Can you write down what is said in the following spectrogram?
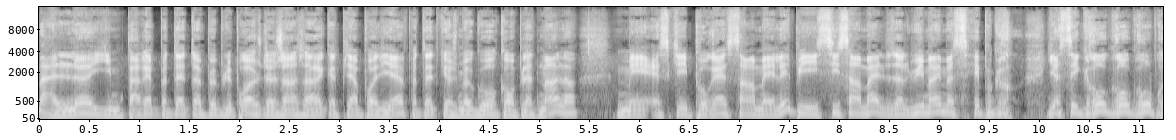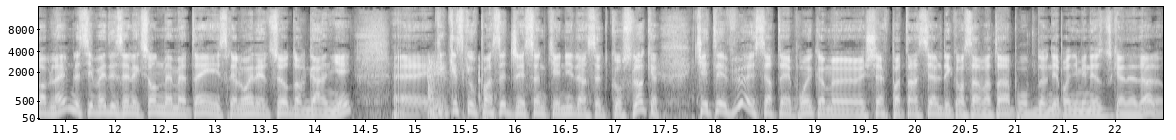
à l'œil, il me paraît peut-être un peu plus proche de Jean Charest que de Pierre Poilievre. Peut-être que je me gourre complètement, là. Mais est-ce qu'il pourrait s'en mêler? Puis s'il s'en mêle, lui-même, il y a ses gros, gros, gros problèmes. S'il y avait des élections demain matin, il serait loin d'être sûr de regagner. Qu'est-ce que vous pensez de Jason Kenney dans cette course-là, qui était vu à un certain point comme un chef potentiel des conservateurs pour devenir premier ministre du Canada.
